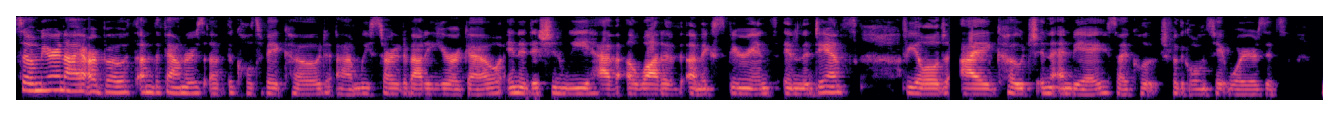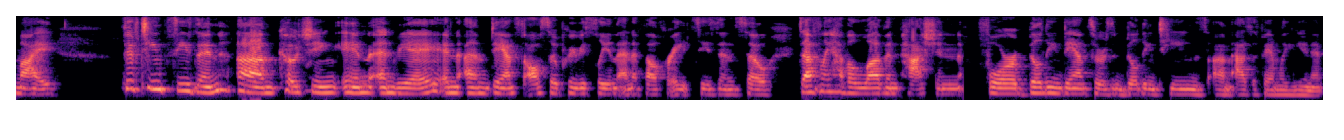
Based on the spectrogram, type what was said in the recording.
So, Amira and I are both um, the founders of the Cultivate Code. Um, we started about a year ago. In addition, we have a lot of um, experience in the dance field. I coach in the NBA, so I coach for the Golden State Warriors. It's my 15th season um, coaching in the NBA and um, danced also previously in the NFL for eight seasons. So definitely have a love and passion for building dancers and building teams um, as a family unit.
